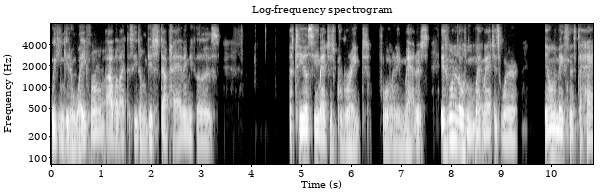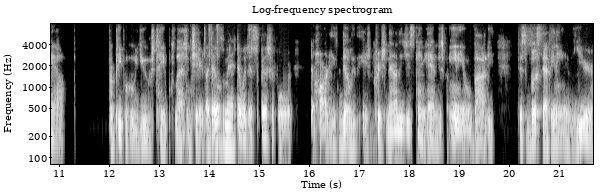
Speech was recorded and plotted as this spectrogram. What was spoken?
we can get away from. I would like to see them get stop having because a TLC match is great for when it matters. It's one of those matches where it only makes sense to have for people who use tables, ladders, and chairs. Like there was a match that was just special for the Hardys, Dudley, the Edge and Christian. Now just can't having just for any old body, just bust at the end of the year.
